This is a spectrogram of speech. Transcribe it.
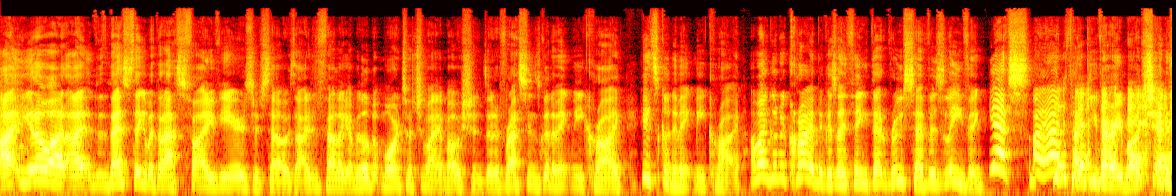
I, you know what? I, the best thing about the last five years or so is that I just felt like I'm a little bit more in touch with my emotions. And if wrestling's going to make me cry, it's going to make me cry. Am I going to cry because I think that Rusev is leaving? Yes, I am. Thank you very much. And,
